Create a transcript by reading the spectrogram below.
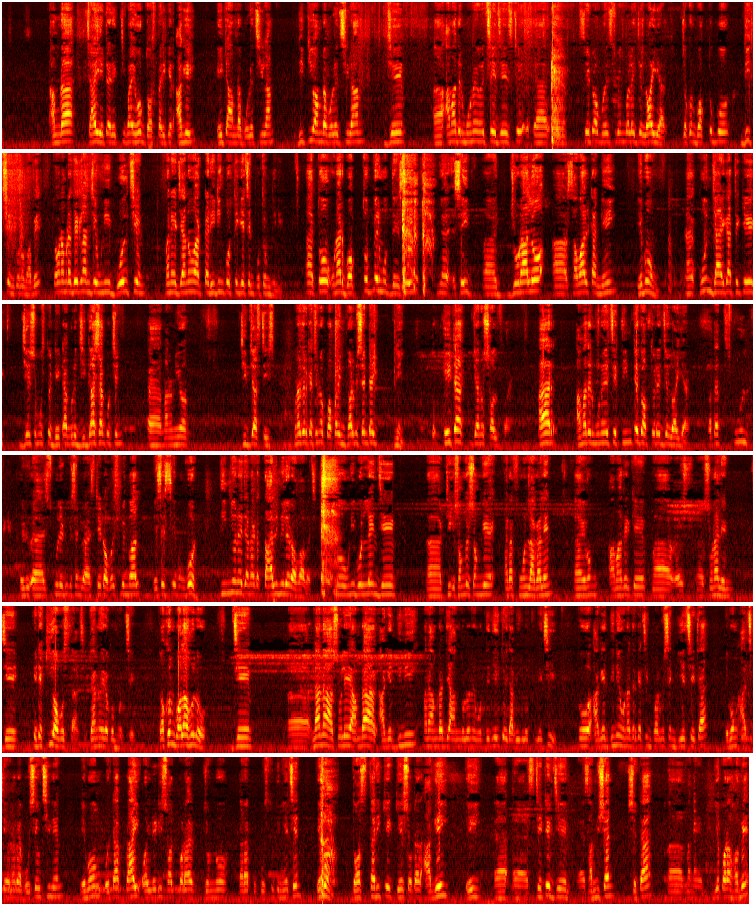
আমরা চাই এটা রেক্টিফাই হোক দশ তারিখের আগেই। এইটা আমরা বলেছিলাম। দ্বিতীয় আমরা বলেছিলাম যে আমাদের মনে হয়েছে যে স্টেট অফ ওয়েস্ট বেঙ্গলের যে লয়ার যখন বক্তব্য দিচ্ছেন কোনোভাবে, তখন আমরা দেখলাম যে উনি বলছেন মানে যেন একটা রিডিং করতে গিয়েছেন প্রথম দিনে। তো ওনার বক্তব্যের মধ্যে সেই সেই জোরালো সওয়ালটা নেই এবং কোন জায়গা থেকে যে সমস্ত ডেটাগুলো জিজ্ঞাসা করছেন মাননীয় চিফ জাস্টিস ওনাদের কাছে প্রপার ইনফরমেশনটাই নেই। এইটা যেন সলভ হয়। আর আমাদের মনে হয়েছে তিনটে দপ্তরের যে লয়ার অর্থাৎ school school education state of West Bengal SSC এবং বোর্ড তিনজনে যেন একটা তালমিলের অভাব আছে। তো উনি বললেন যে ঠিক সঙ্গে সঙ্গে একটা ফোন লাগালেন এবং আমাদেরকে শোনালেন যে এটা কি অবস্থা আছে, কেন এরকম হচ্ছে। তখন বলা হলো যে না না, আসলে আমরা আগের দিনই মানে আমরা যে আন্দোলনের মধ্যে দিয়েই তো এই দাবিগুলো তুলেছি, তো আগের দিনে ওনাদের কাছে ইনফরমেশন গিয়েছে এটা, এবং আজকে ওনারা বসেও ছিলেন, এবং ওটা প্রায় অলরেডি সলভ করার জন্য তারা প্রস্তুতি নিয়েছেন, এবং দশ তারিখে কেস ওঠার আগেই এই স্টেটের যে সাবমিশন সেটা মানে ইয়ে করা হবে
